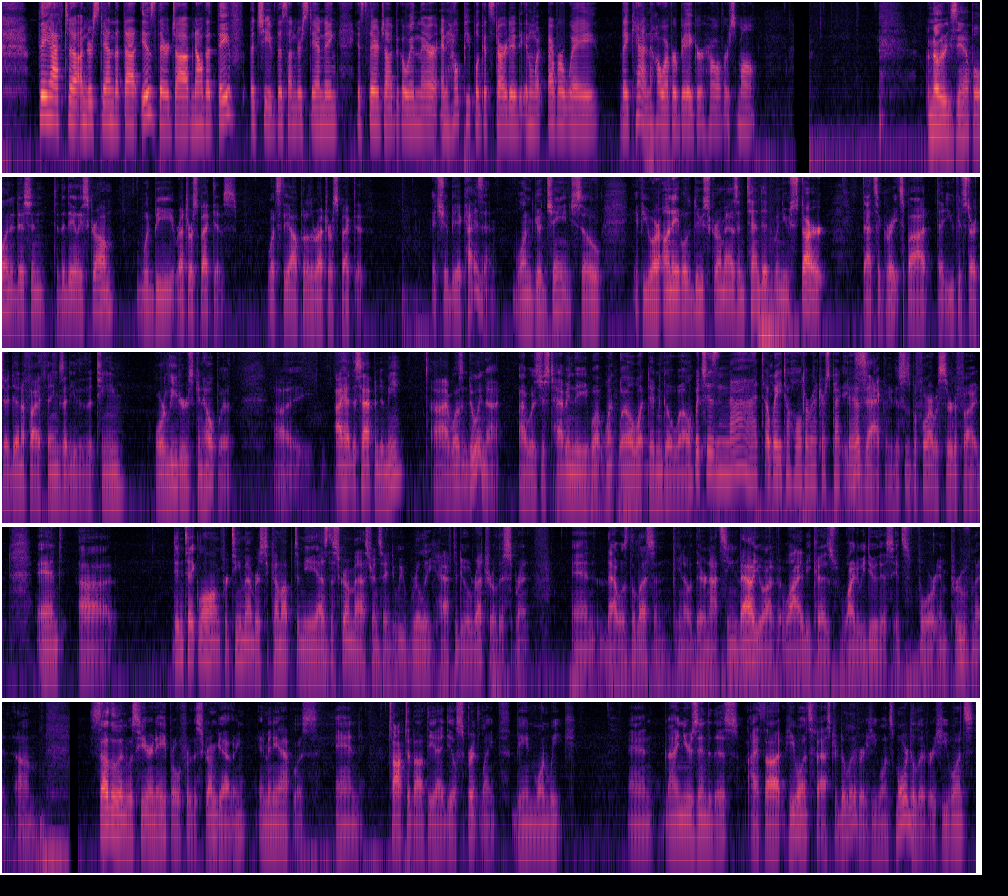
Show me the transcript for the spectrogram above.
they have to understand that that is their job. Now that they've achieved this understanding, it's their job to go in there and help people get started in whatever way they can, however big or however small. Another example, in addition to the daily scrum, would be retrospectives. What's the output of the retrospective? It should be a Kaizen, one good change. So if you are unable to do scrum as intended when you start, that's a great spot that you could start to identify things that either the team or leaders can help with. Uh, I had this happen to me. I wasn't doing that. I was just having the what went well, what didn't go well. Which is not a way to hold a retrospective. Exactly. This was before I was certified. And uh, didn't take long for team members to come up to me as the scrum master and say, Do we really have to do a retro this sprint? And that was the lesson. You know, they're not seeing value out of it. Why? Because why do we do this? It's for improvement. Um, Sutherland was here in April for the scrum gathering in Minneapolis. And talked about the ideal sprint length being one week. And nine years into this, I thought he wants faster delivery. He wants more delivery. He wants,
